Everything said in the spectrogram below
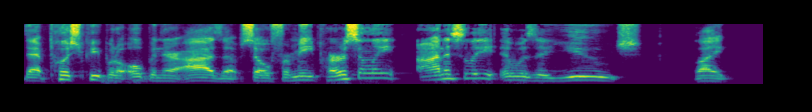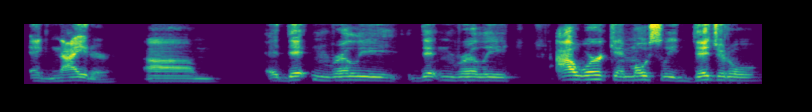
that pushed people to open their eyes up. So for me personally, honestly, it was a huge like igniter. Um, it didn't really, didn't really. I work in mostly digital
